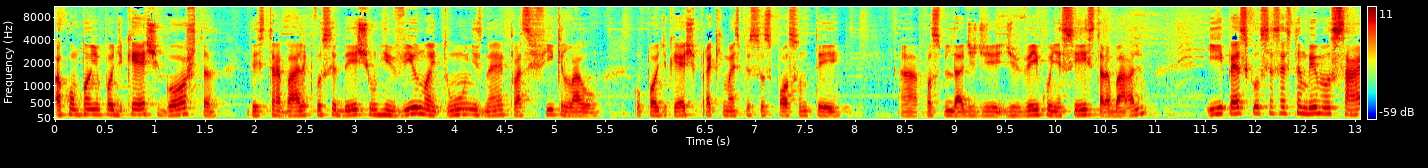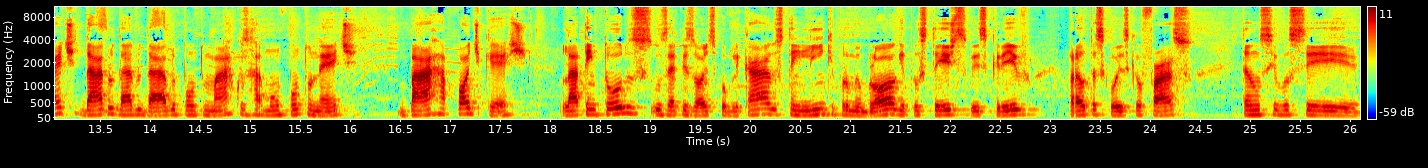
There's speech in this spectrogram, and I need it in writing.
acompanha o podcast, gosta desse trabalho, que você deixe um review no iTunes, né? classifique lá o, o podcast para que mais pessoas possam ter a possibilidade de, de ver e conhecer esse trabalho. E peço que você acesse também o meu site www.marcosramon.net barra podcast. Lá tem todos os episódios publicados, tem link para o meu blog, para os textos que eu escrevo, para outras coisas que eu faço. Então, se você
